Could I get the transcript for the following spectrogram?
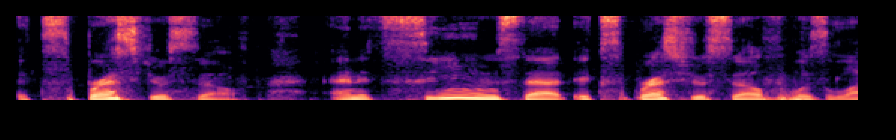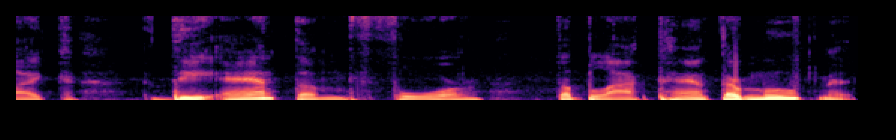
Express Yourself. And it seems that Express Yourself was like the anthem for the Black Panther movement.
